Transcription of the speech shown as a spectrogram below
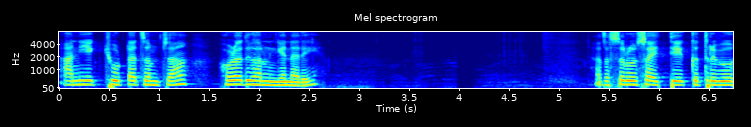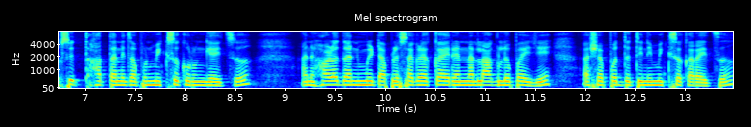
आणि एक छोटा चमचा हळद घालून घेणार आहे. आता सर्व साहित्य एकत्र व्यवस्थित हातानेच आपण मिक्स करून घ्यायचं आणि हळद आणि मीठ आपल्या सगळ्या कैऱ्यांना लागलं पाहिजे अशा पद्धतीने मिक्स करायचं.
